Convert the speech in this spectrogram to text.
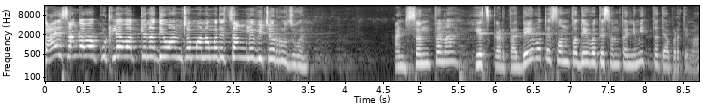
काय सांगावं? कुठल्या वाक्यानं देव आमच्या मनामध्ये चांगले विचार रुजवण आणि संत ना हेच करता. देव ते संत देव ते संत निमित्त त्या प्रतिमा.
